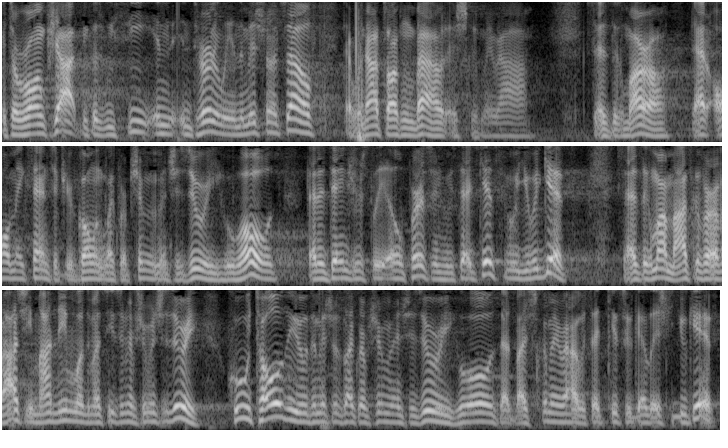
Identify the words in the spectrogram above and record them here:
it's a wrong shot because we see in, internally in the Mishnah itself that we're not talking about a shchiv meirah. Says the Gemara, that all makes sense if you're going like Reb Shimon ben Shizuri, who holds that a dangerously ill person who said kisvu you would give. Says the Gemara, Maska for Ravashi, Reb Shimon Shizuri. Who told you the Mishnah is like Reb Shimon ben Shizuri, who holds that by Shchemei who said kisvu gelish you give?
